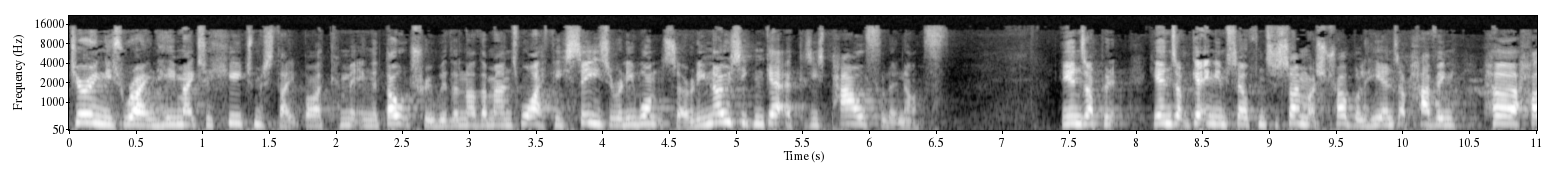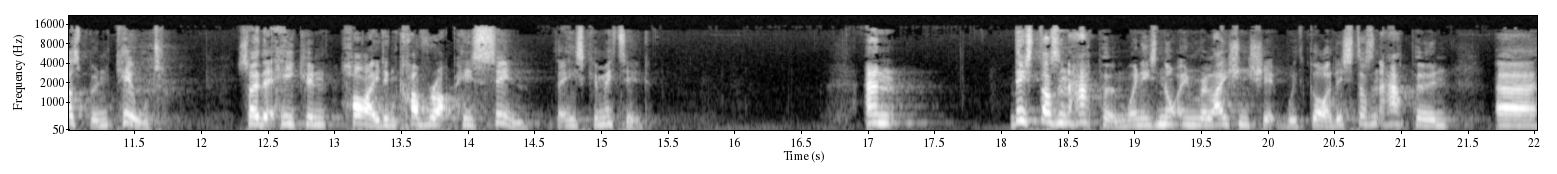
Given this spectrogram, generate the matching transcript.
during his reign, he makes a huge mistake by committing adultery with another man's wife. He sees her and he wants her, and he knows he can get her because he's powerful enough. He ends, up, he ends up getting himself into so much trouble, he ends up having her husband killed so that he can hide and cover up his sin that he's committed. And this doesn't happen when he's not in relationship with God. This doesn't happen uh,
